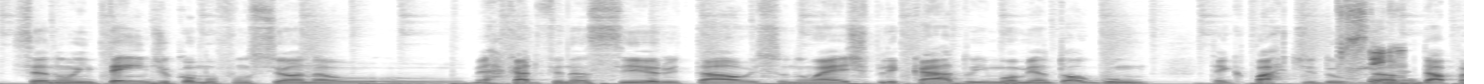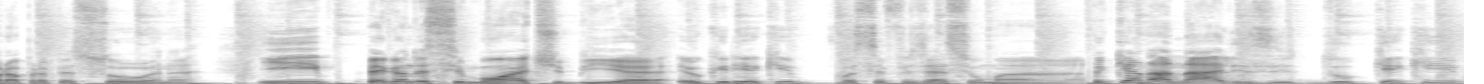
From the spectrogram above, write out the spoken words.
Você não entende como funciona o, o mercado financeiro e tal. Isso não é explicado em momento algum. Tem que partir do, da, da, própria pessoa, né? E pegando esse mote, Bia, eu queria que você fizesse uma pequena análise do que que.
